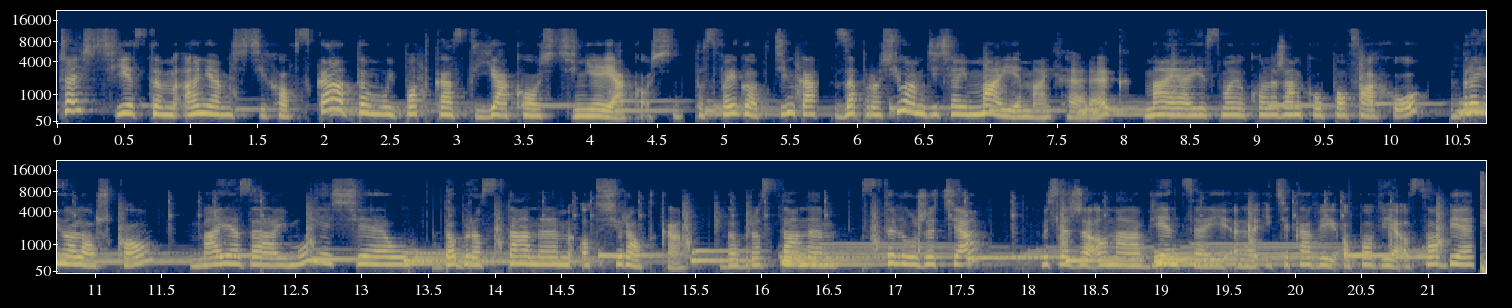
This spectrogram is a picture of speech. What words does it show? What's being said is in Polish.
Cześć, jestem Ania Mścichowska, a to mój podcast Jakość, Niejakość. Do swojego odcinka zaprosiłam dzisiaj Maję Majcherek. Maja jest moją koleżanką po fachu, brainolożką. Maja zajmuje się dobrostanem od środka, dobrostanem stylu życia. Myślę, że ona więcej e, i ciekawiej opowie o sobie.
